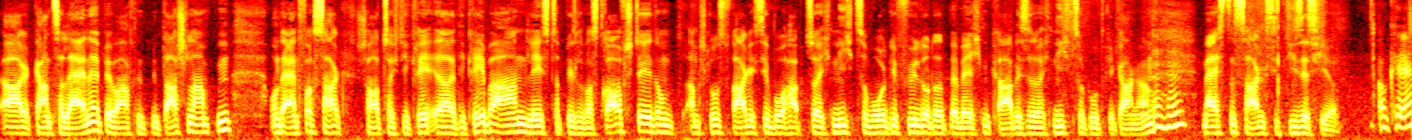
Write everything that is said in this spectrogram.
äh, ganz alleine, bewaffnet mit Taschenlampen und einfach sage, schaut euch die, äh, die Gräber an, lest ein bisschen, was draufsteht und am Schluss frage ich sie, wo habt ihr euch nicht so wohl gefühlt oder bei welchem Grab ist es euch nicht so gut gegangen. Meistens sagen sie dieses hier. Okay.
